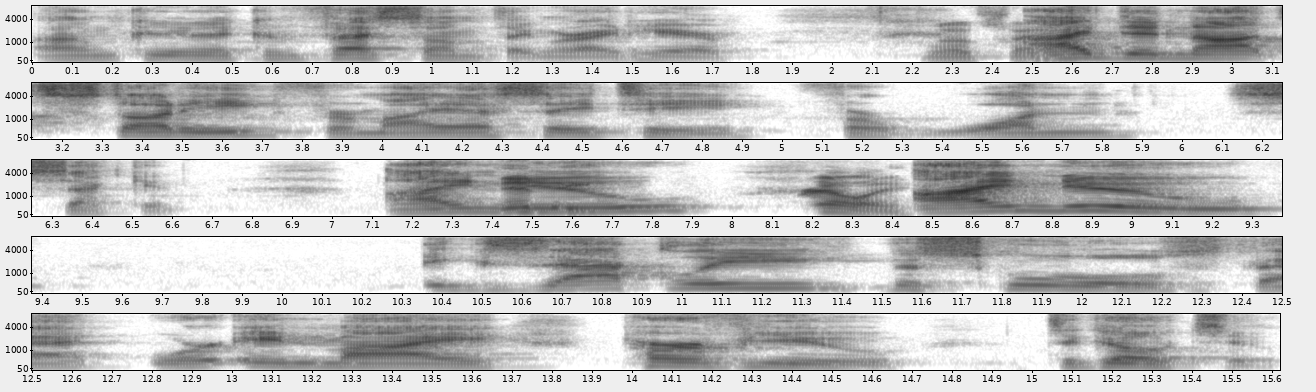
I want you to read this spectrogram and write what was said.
I'm going to confess something right here. I did not study for my SAT for one second. I Did knew really I knew exactly the schools that were in my purview to go to.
